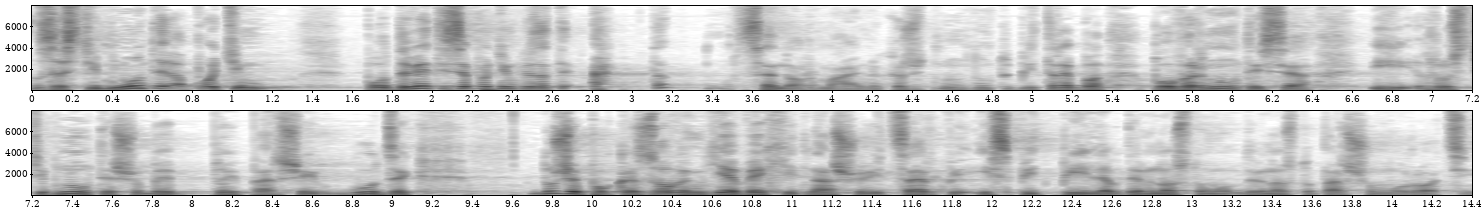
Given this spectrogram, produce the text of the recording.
застібнути, а потім подивитися, потім казати, а, та все нормально. Кажуть, ну, ну тобі треба повернутися і розстібнути, щоб той перший гудзик. Дуже показовим є вихід нашої церкви із підпілля в 90-му, 91-му році.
